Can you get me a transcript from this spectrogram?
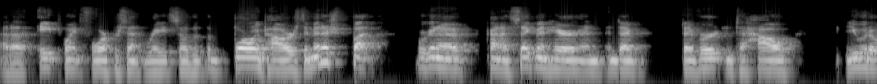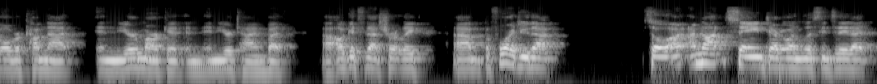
at a 8.4% rate. So that the borrowing power is diminished, but we're going to kind of segment here and, and di- divert into how you would have overcome that in your market and in your time. But uh, I'll get to that shortly. Um, before I do that, so I, am not saying to everyone listening today that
